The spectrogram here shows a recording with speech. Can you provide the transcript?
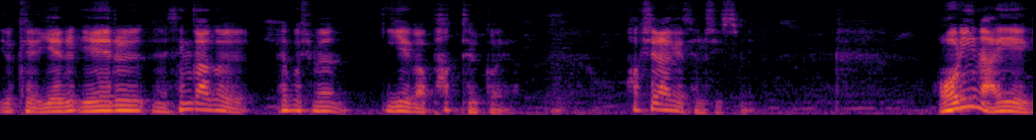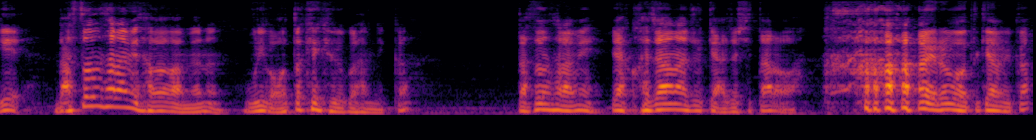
이렇게 예를 예를 생각을 해보시면 이해가 팍 될 거예요. 확실하게 될 수 있습니다. 어린 아이에게 낯선 사람이 다가가면은 우리가 어떻게 교육을 합니까? 낯선 사람이 야 과자 하나 줄게 아저씨 따라와. 이러면 어떻게 합니까?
